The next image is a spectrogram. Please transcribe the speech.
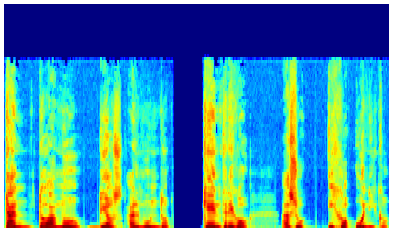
Tanto amó Dios al mundo que entregó a su Hijo único,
